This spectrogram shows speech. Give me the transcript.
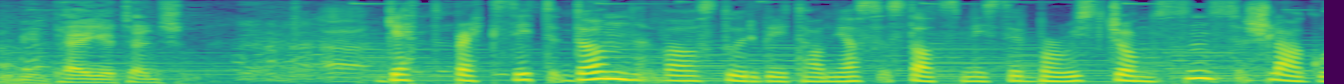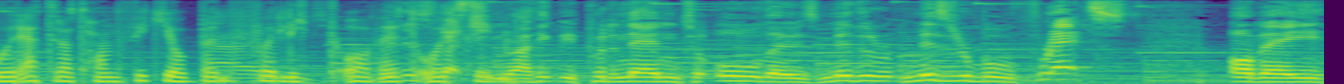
You've been paying attention. Get Brexit done var Storbritannias statsminister Boris Johnsons slagord etter at han fikk jobben for litt over et this år siden. I think we put an end to all those miserable threats of a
